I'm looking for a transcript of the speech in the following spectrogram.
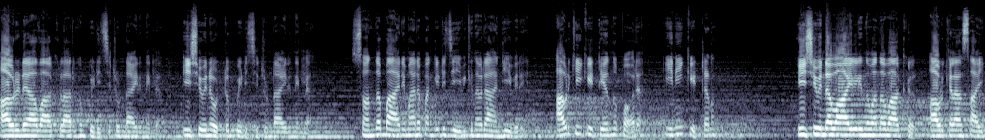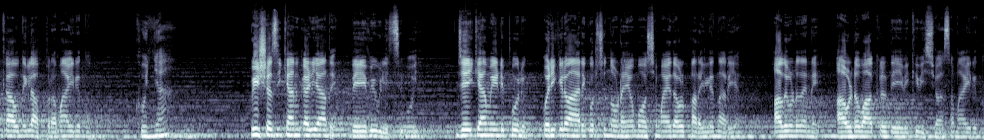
അവരുടെ ആ വാക്കുകൾ ആർക്കും പിടിച്ചിട്ടുണ്ടായിരുന്നില്ല. യേശുവിനെ ഒട്ടും പിടിച്ചിട്ടുണ്ടായിരുന്നില്ല. സ്വന്തം ഭാര്യമാരെ പങ്കിട്ട് ജീവിക്കുന്നവരാണ്ടി ഇവർ അവർക്ക് ഈ കിട്ടിയെന്ന് പോരാ ഇനിയും കിട്ടണം. യേശുവിന്റെ വായിൽ നിന്ന് വന്ന വാക്കുകൾ അവർക്കെല്ലാം സഹിക്കാവുന്നതിൽ അപ്പുറമായിരുന്നു. കുഞ്ഞാ വിശ്വസിക്കാൻ കഴിയാതെ ദേവി വിളിച്ചുപോയി. ജയിക്കാൻ വേണ്ടി പോലും ഒരിക്കലും ആരെക്കുറിച്ച് നുണയോ മോശമായത് അവൾ പറയില്ലെന്നറിയാം. അതുകൊണ്ട് തന്നെ അവളുടെ വാക്കുകൾ ദേവിക്ക് വിശ്വാസമായിരുന്നു.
